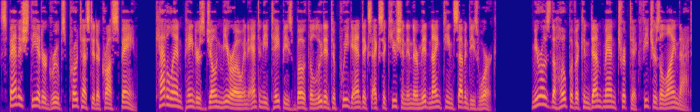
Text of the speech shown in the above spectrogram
Spanish theatre groups protested across Spain. Catalan painters Joan Miró and Antoni Tàpies both alluded to Puig Antich's execution in their mid-1970s work. Miró's The Hope of a Condemned Man triptych features a line that,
